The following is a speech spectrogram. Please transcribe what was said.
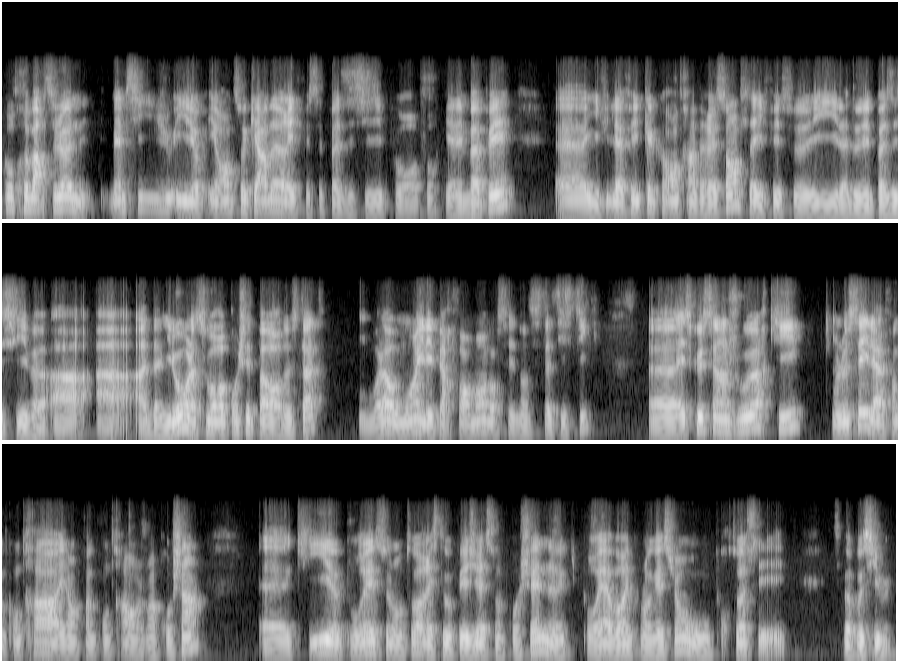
Contre Barcelone, même s'il il, rentre ce quart d'heure il fait cette passe décisive pour, pour Kylian Mbappé, euh, il, a fait quelques rentrées intéressantes. Là, il, fait il a donné une passe décisive à, à, Danilo. On l'a souvent reproché de ne pas avoir de stats. Voilà, au moins, il est performant dans ses, statistiques. Euh, est-ce que c'est un joueur qui, on le sait, il est à la fin de contrat, il est en fin de contrat en juin prochain. Euh, qui euh, pourrait, selon toi, rester au PSG la semaine prochaine, qui pourrait avoir une prolongation ou pour toi, c'est pas possible?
